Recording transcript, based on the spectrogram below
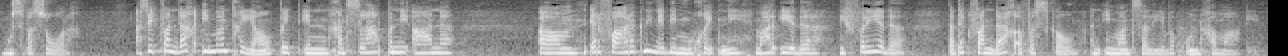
moes versorg. As ek vandag iemand gehelp het en gaan slaap in die aande, um ervaar ek nie net die moegheid nie, maar eerder die vrede dat ek vandag 'n verskil in iemand se lewe kon gemaak het.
